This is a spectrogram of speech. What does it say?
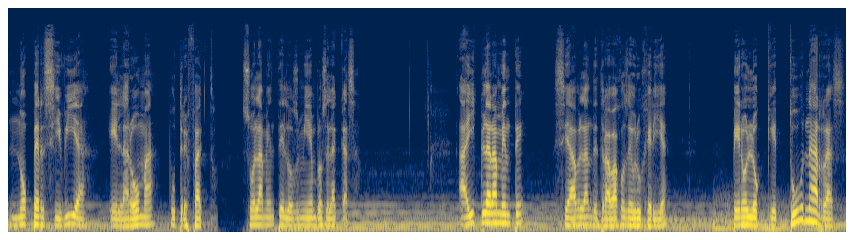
no percibía el aroma putrefacto, solamente los miembros de la casa. Ahí claramente se hablan de trabajos de brujería, pero lo que tú narras,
